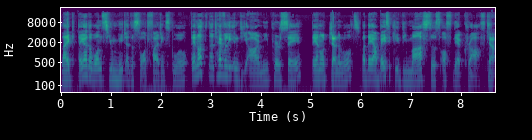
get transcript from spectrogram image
Like they are the ones you meet at the sword fighting school. They're not not heavily in the army per se. They are not generals, but they are basically the masters of their craft Yeah.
